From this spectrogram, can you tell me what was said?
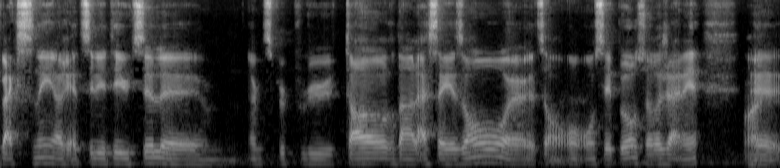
vacciné aurait-il été utile? un petit peu plus tard dans la saison? Euh, on ne sait pas, on ne saura jamais. Euh,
